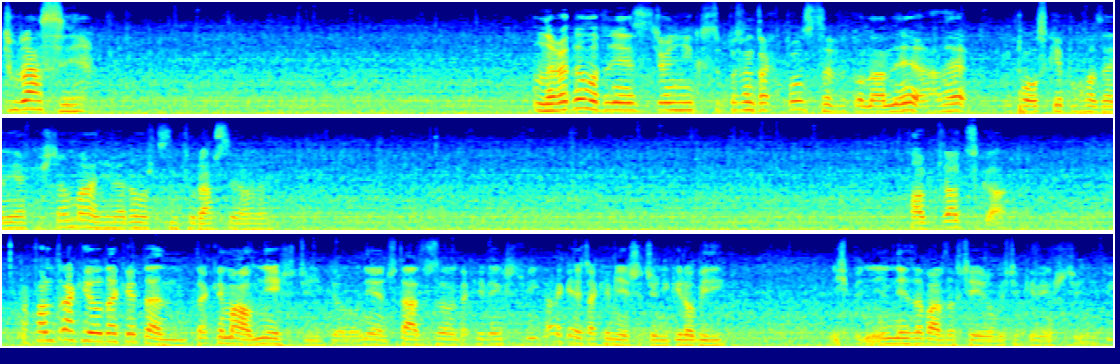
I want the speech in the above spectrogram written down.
Turasy. No wiadomo, to nie jest ciągnik w 100% w Polsce wykonany, ale polskie pochodzenie jakieś tam ma. Nie wiadomo, to są turasy, ale... Fantraczka. A fantraki to takie ten, takie małe, mniejsze ciągniki robią. Nie wiem, czy teraz są takie większe ciągniki, ale kiedyś takie mniejsze ciągniki robili. Nie, nie, za bardzo chcieli robić takie większe ciągniki.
